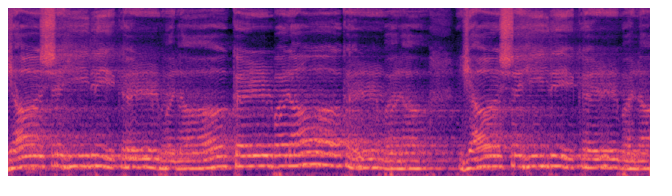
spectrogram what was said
یا شہید کربلا کربلا کربلا، یا شہید کربلا۔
